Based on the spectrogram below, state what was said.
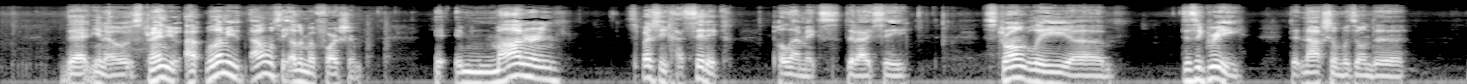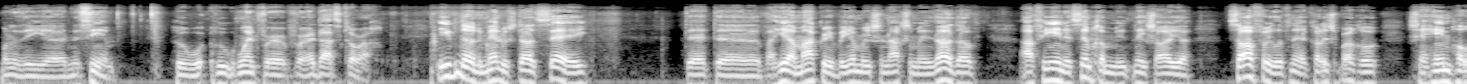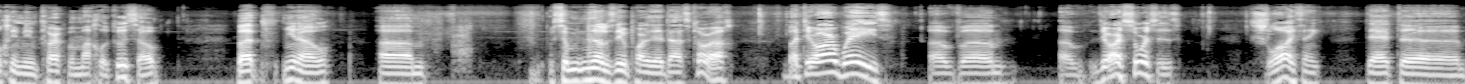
that you know strange. Uh, well, let me. I won't say other mafarshim. In modern, especially Hasidic polemics that I see, strongly uh, disagree that Nachshon was on the one of the uh, Nesiim, who who went for for Adas Korach. Even though the Medrash does say that Vahia Makri Vayim Rishon Nachshon Menidadav Afiyin Esimcha Tzafri Lifnei Hakadosh Baruch Hu Holchim Im Korach B'Machlakuso, but you know, um, so notice they were part of the Adas Korach, but there are ways of um, of there are sources, Shlo I think that. Uh,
